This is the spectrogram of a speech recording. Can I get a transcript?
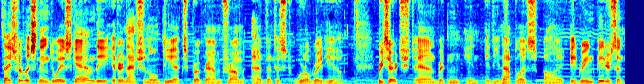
Thanks for listening to Wavescan, the international DX program from Adventist World Radio. Researched and written in Indianapolis by Adrian Peterson.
